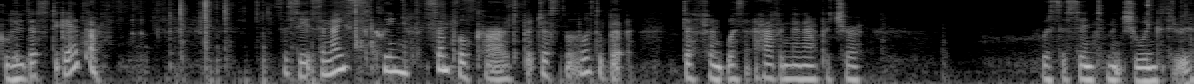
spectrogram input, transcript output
glue this together. So see, it's a nice, clean, simple card, but just a little bit different with it having an aperture with the sentiment showing through.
